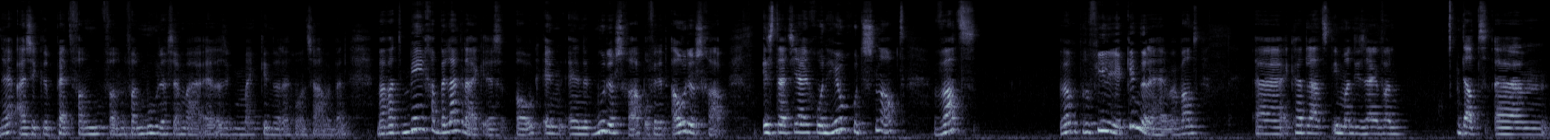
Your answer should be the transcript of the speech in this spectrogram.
hè, als ik de pet van, van, van moeder, zeg maar, als ik met mijn kinderen gewoon samen ben. Maar wat mega belangrijk is ook in, in het moederschap of in het ouderschap, is dat jij gewoon heel goed snapt wat, welke profielen je kinderen hebben. Want uh, ik had laatst iemand die zei van dat, um,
